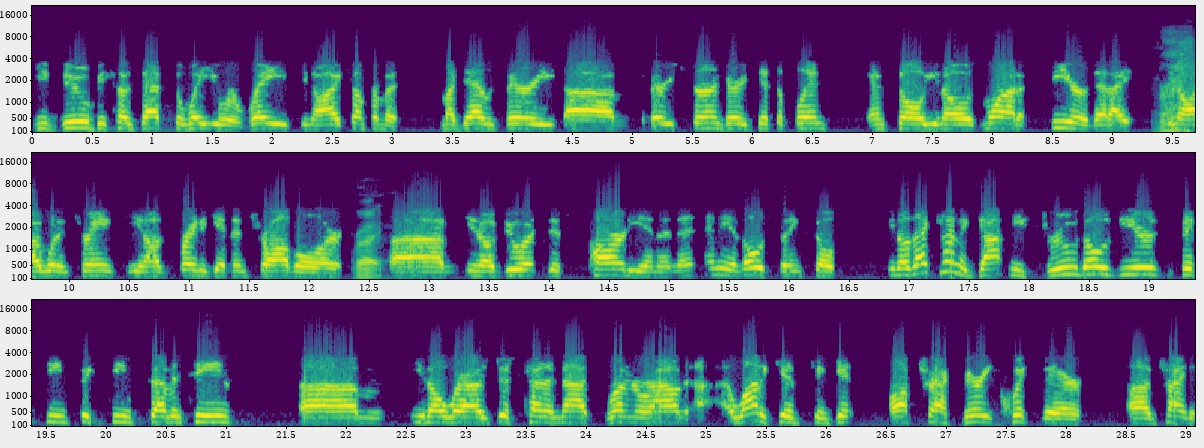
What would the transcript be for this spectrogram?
you do because that's the way you were raised. You know, I come from a my dad was very um, very stern, very disciplined, and so you know it was more out of fear that I Right. you know I wouldn't drink. You know, I was afraid of getting in trouble or Right. um, you know, do it just partying and any of those things. So, you know, that kind of got me through those years, 15, 16, 17, um, you know, where I was just kind of not running around. A- lot of kids can get off track very quick there, uh, trying to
